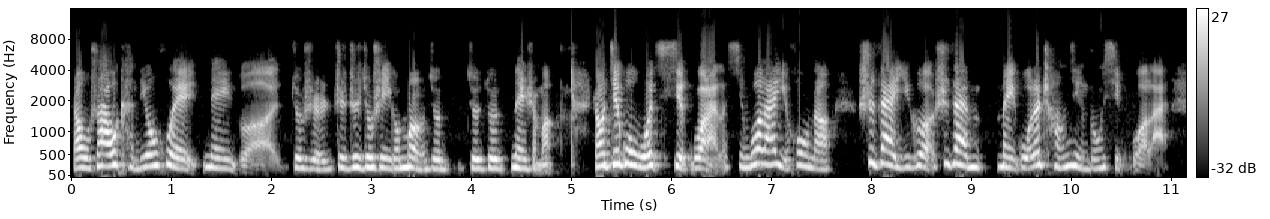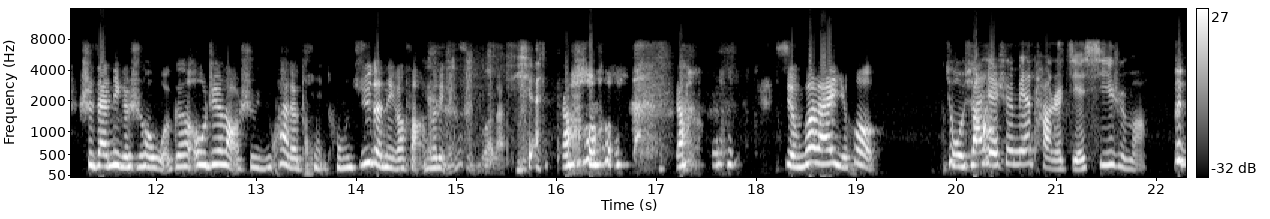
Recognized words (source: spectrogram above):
然后我说啊，我肯定会那个，就是这这就是一个梦，就就就那什么。然后结果我醒过来了。醒过来以后呢，是在一个是在美国的场景中醒过来，是在那个时候我跟 OJ 老师愉快的同同居的那个房子里面醒过来。天，然后，然后醒过来以后。就我发现身边躺着杰西是吗？对，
